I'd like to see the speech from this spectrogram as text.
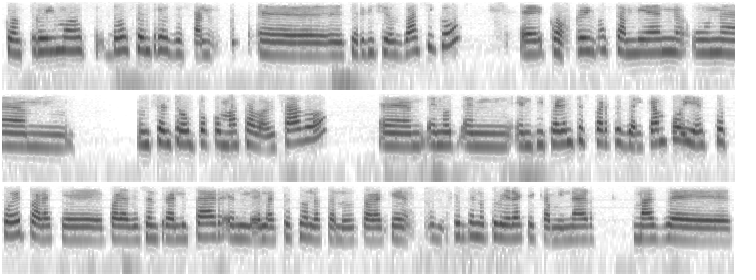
construimos dos centros de salud, eh, servicios básicos, eh, construimos también una, mm, un centro un poco más avanzado en, en, en, diferentes partes del campo y esto fue para que para descentralizar el, el acceso a la salud para que la gente no tuviera que caminar más de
